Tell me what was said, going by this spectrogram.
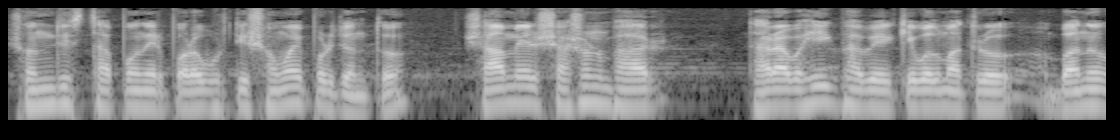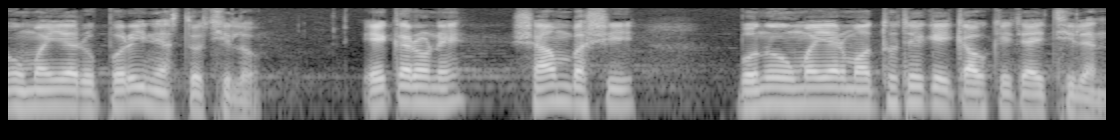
সন্ধি স্থাপনের পরবর্তী সময় পর্যন্ত শামের শাসনভার ধারাবাহিকভাবে কেবলমাত্র বনু উমাইয়ার উপরেই ন্যস্ত ছিল। এ কারণে শামবাসী বনু উমাইয়ার মধ্য থেকেই কাউকে চাইছিলেন।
